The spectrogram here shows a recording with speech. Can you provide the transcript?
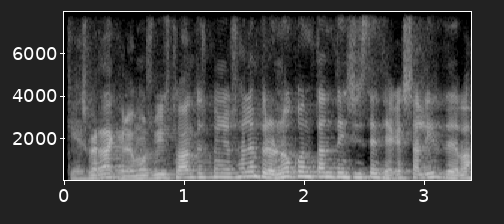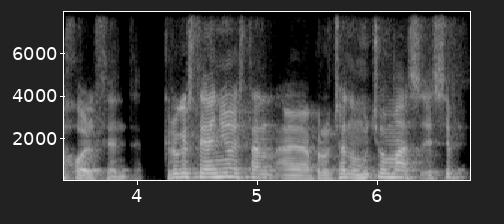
que es verdad que lo hemos visto antes con ellos salen, pero no con tanta insistencia, que es salir debajo del center. Creo que este año están eh, aprovechando mucho más ese,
